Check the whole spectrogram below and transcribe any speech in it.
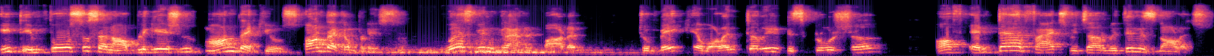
it imposes an obligation on the accused, on the accomplice, who has been granted pardon, to make a voluntary disclosure of entire facts which are within his knowledge.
